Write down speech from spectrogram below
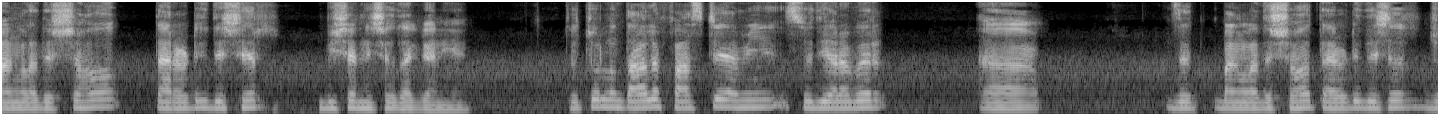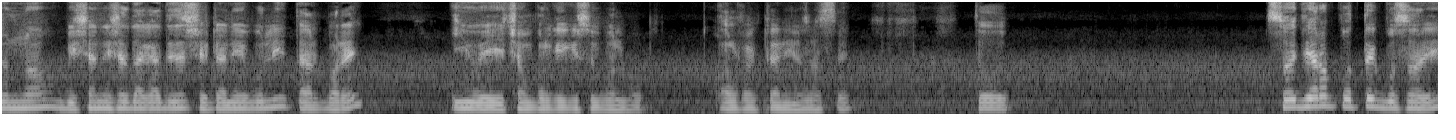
বাংলাদেশ সহ তেরোটি দেশের ভিসা নিষেধাজ্ঞা নিয়ে। তো চলুন তাহলে ফার্স্টে আমি সৌদি আরবের যে বাংলাদেশ সহ তেরোটি দেশের জন্য ভিসা নিষেধাজ্ঞা দিয়েছে সেটা নিয়ে বলি। তারপরে ইউএ সম্পর্কে কিছু বলব। অল্প একটা নিউজ আছে। তো সৌদি আরব প্রত্যেক বছরই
